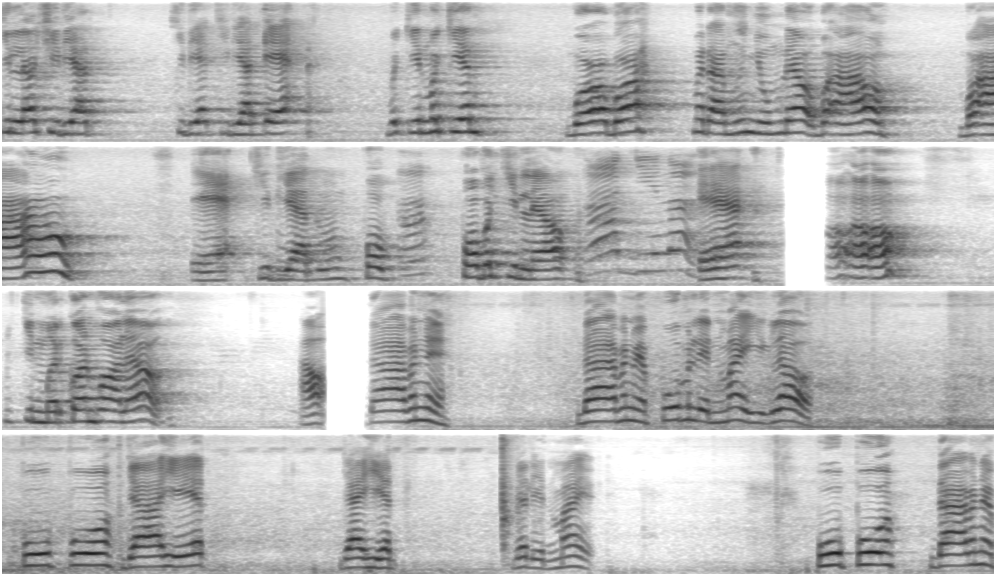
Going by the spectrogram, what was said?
กินแล้วขีเดียดขีเดียดขีเดียดแอะไม่กินไม่กินบ่บ่มาได้มือหยุมแล้วบ่เอาบ่เอาแอะขีเดียดพ่อพ่อไม่กินแล้วแอะเอาเอาเอามันกินเหมือนก่อนพอแล้ว เอาดามันเนี่ย ดามันแบบปูมันเล่นไม่อีกแล้ว ปูปูยาเห็ดยาเห็ดอย่าเล่นไม่ปูปูดามันเนี่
